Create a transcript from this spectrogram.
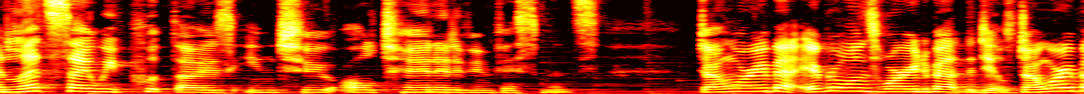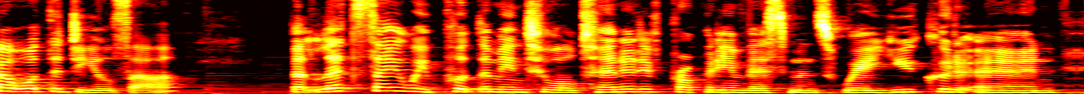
and let's say we put those into alternative investments. Don't worry about everyone's worried about the deals. Don't worry about what the deals are. But let's say we put them into alternative property investments where you could earn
